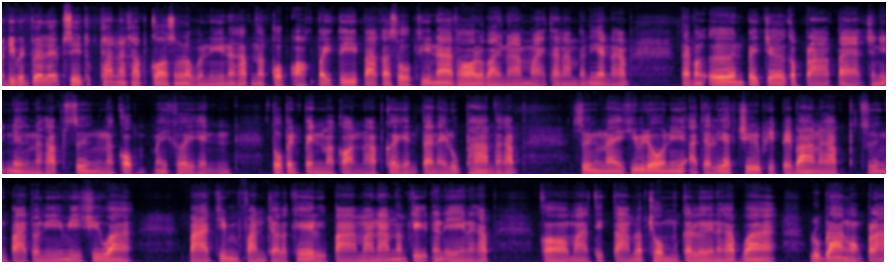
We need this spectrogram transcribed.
สดีเพื่อนๆเลฟซีทุกท่านนะครับก็สำหรับวันนี้นะครับนกบออกไปตีปลากระสูบที่หน้าท่อระบายน้ำหมายท่าน้ำพะเนียดนะครับ แต่บังเอิญไปเจอกับปลาแปลกชนิดหนึ่งนะครับ ซึ่งนกกบไม่เคยเห็นตัวเป็นๆมาก่อนนะครับ เคยเห็นแต่ในรูปภาพนะครับ ซึ่งในคลิปวิดีโอนี้อาจจะเรียกชื่อผิดไปบ้างนะครับ ซึ่งปลาตัวนี้มีชื่อว่าปลาจิ้มฟันจระเข้หรือปลามาน้ำน้ำจืดนั่นเองนะครับ ก็มาติดตามรับชมกันเลยนะครับว่ารูปร่างของปลา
